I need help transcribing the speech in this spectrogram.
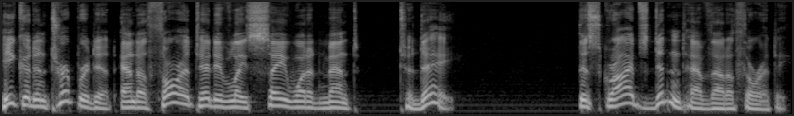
He could interpret it and authoritatively say what it meant today. The scribes didn't have that authority.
